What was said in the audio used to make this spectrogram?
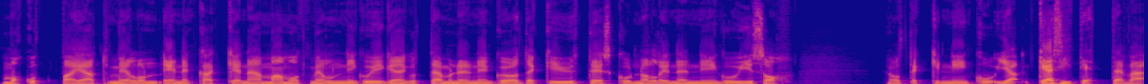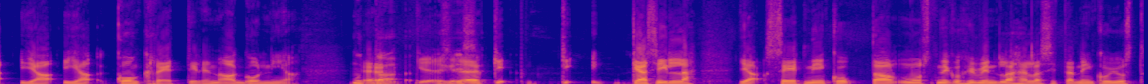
mokuttajat, meillä on ennen kaikkea nämä mamut, meillä on niin kuin ikään kuin tämmöinen niin kuin jotenkin yhteiskunnallinen niin kuin iso jotenkin niin kuin, ja käsitettävä ja, ja konkreettinen agonia – Mutta Ä, siis- ä, ki- ki- käsillä. Ja se, että niinku, tämä on minusta niinku hyvin lähellä sitä niinku just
